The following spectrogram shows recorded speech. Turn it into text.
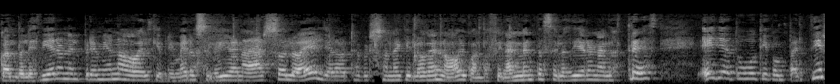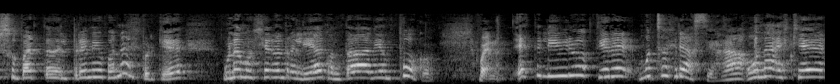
cuando les dieron el premio Nobel, que primero se lo iban a dar solo a él y a la otra persona que lo ganó, y cuando finalmente se los dieron a los tres, ella tuvo que compartir su parte del premio con él, porque una mujer en realidad contaba bien poco. Bueno, este libro tiene muchas gracias. ¿ah? Una es que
